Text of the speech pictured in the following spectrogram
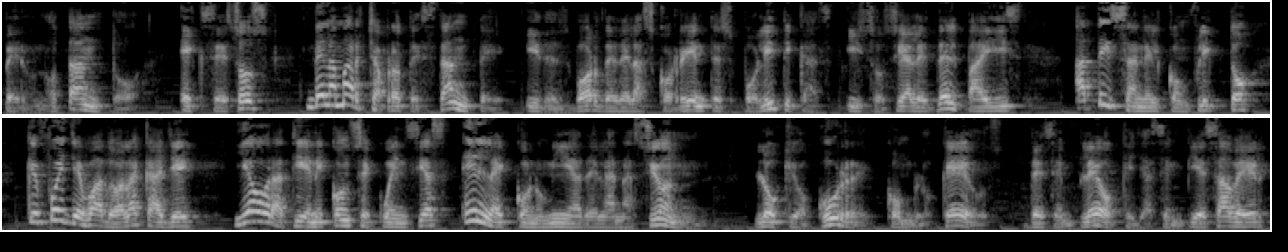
pero no tanto. Excesos de la marcha protestante y desborde de las corrientes políticas y sociales del país atizan el conflicto que fue llevado a la calle y ahora tiene consecuencias en la economía de la nación lo que ocurre con bloqueos, desempleo que ya se empieza a ver,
